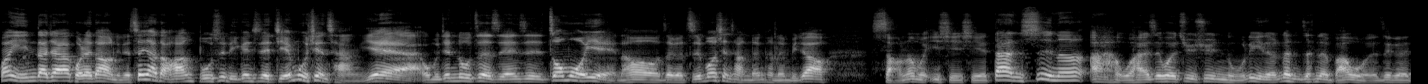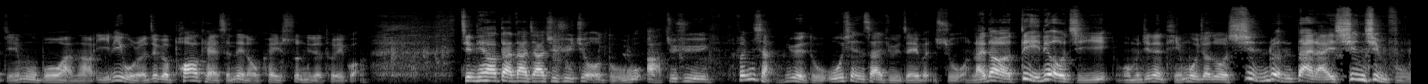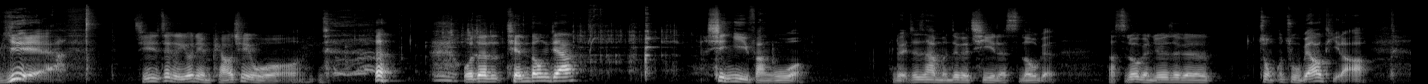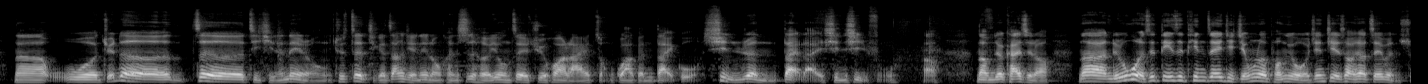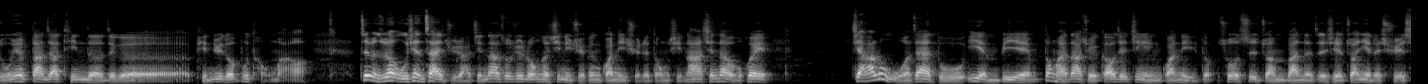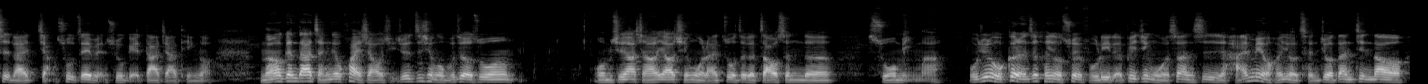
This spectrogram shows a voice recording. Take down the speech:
欢迎大家回来到你的生涯导航，不是李根熙的节目现场，耶！我们今天录制的时间是周末夜，然后这个直播现场人可能比较少那么一些些，但是呢，啊，我还是会继续努力的、认真的把我的这个节目播完啊，以利我的这个 podcast 内容可以顺利的推广。今天要带大家继续就读啊，继续分享阅读《无限赛局》这一本书，来到了第六集，我们今天的题目叫做“信任带来新幸福”，耶！其实这个有点剽窃我，我的前东家信义房屋哦，对，这是他们这个企业的 slogan 啊，slogan 就是这个总主标题了啊。那我觉得这几期的内容，就这几个章节内容，很适合用这句话来总挂跟带过：信任带来新幸福。好。那我们就开始了。那如果你是第一次听这一期节目的朋友，我先介绍一下这本书，因为大家听的这个频率都不同嘛，哦，这本书叫《无限赛局》啊，简单说就融合心理学跟管理学的东西。那现在我会加入我在读 EMBA 东海大学高阶经营管理硕士专班的这些专业的学士来讲述这本书给大家听哦。然后跟大家讲一个坏消息，就是之前我不是有说我们学校想要邀请我来做这个招生的说明吗？我觉得我个人是很有说服力的，毕竟我算是还没有很有成就，但进到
